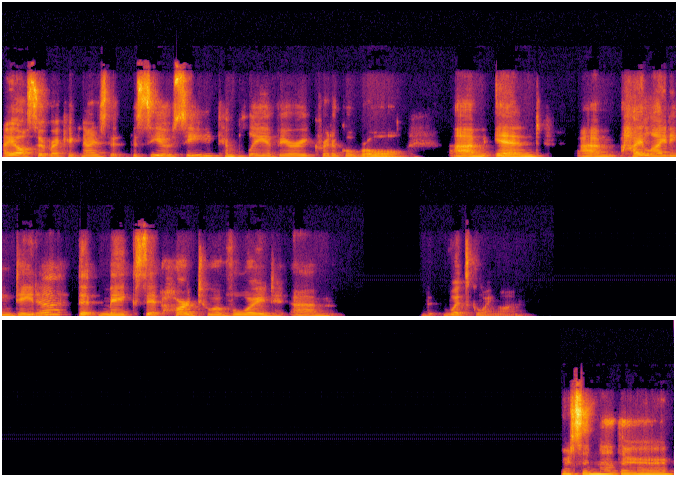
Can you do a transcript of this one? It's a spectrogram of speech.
I also recognize that the COC can play a very critical role um, in um, highlighting data that makes it hard to avoid um, what's going on. There's another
